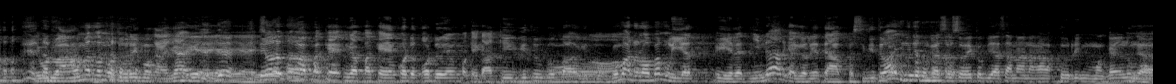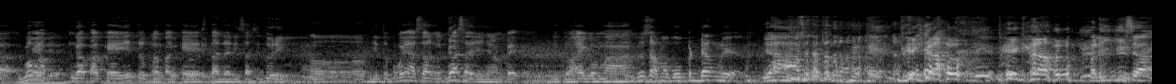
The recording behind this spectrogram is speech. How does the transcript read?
ya bodo amat lah mau touring mau kagak gitu. Iya, iya, iya, iya. Soalnya gue nggak pakai nggak pakai yang kode-kode yang pakai kaki gitu gue pak gitu. Oh. Gue mah ada lobang lihat, iya lihat nyindar kagak lihat ya apa gitu aja udah Enggak sesuai kebiasaan anak-anak touring makanya lu Enggak, gue nggak nggak pakai itu, nggak pakai standarisasi touring. Oh. Gitu pokoknya asal ngegas aja nyampe gitu aja gue mah. lu sama bawa pedang lu ya Ya, begal begal paling bisa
